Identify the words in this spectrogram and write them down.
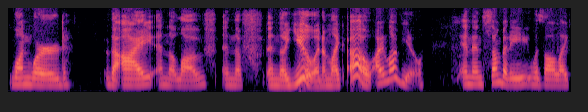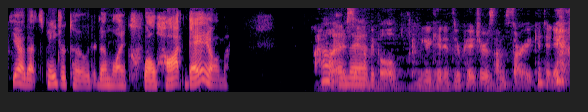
one word the I and the love and the and the you and I'm like oh I love you. And then somebody was all like yeah that's pager code and I'm like well hot damn. I don't understand then, how people communicated through pagers. I'm sorry. Continue.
